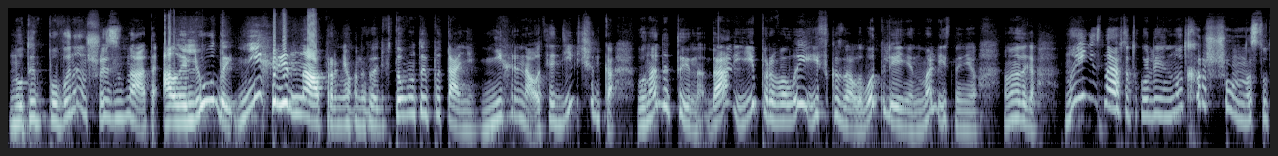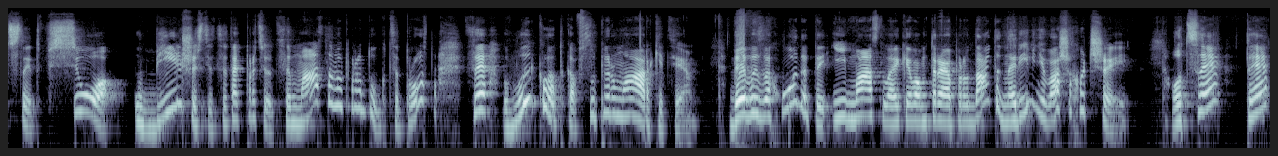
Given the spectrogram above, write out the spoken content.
ну ти повинен щось знати. Але люди ніхрена про нього не знають. В тому то й питання. Ніхрена. Оця дівчинка, вона дитина, да? її привели і сказали: от Ленін, молись на нього. Вона така: ну я не знаю, хто такий Ленін, ну от хорошо, у нас тут стоїть. Все, у більшості це так працює. Це масовий продукт, це просто це викладка в супермаркеті, де ви заходите, і масло, яке вам треба продати, на рівні ваших очей. Оце те,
